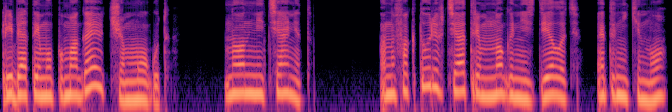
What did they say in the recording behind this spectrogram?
Ребята ему помогают, чем могут, но он не тянет. А на фактуре в театре много не сделать, это не кино.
